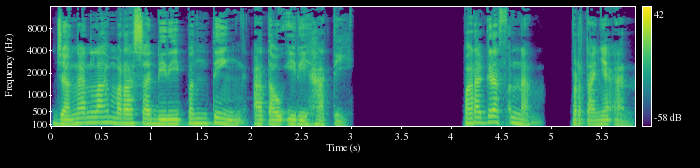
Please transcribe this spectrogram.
Janganlah merasa diri penting atau iri hati. Paragraf 6. Pertanyaan.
